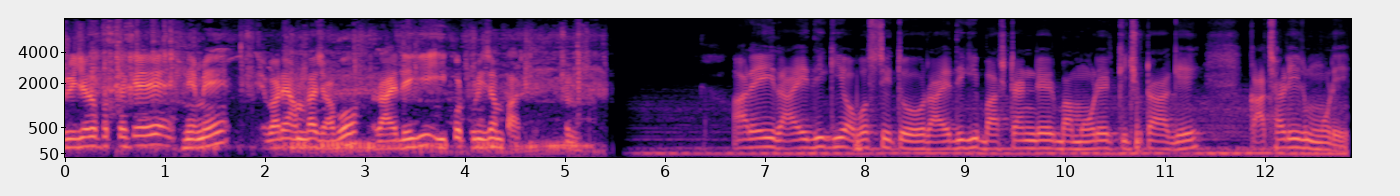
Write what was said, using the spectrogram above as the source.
ব্রিজের ওপর থেকে নেমে এবারে আমরা যাব রায়দিঘি ইকো ট্যুরিজম পার্ক। চলুন। আর এই রায়দিঘি অবস্থিত, রায়দিঘি বাসস্ট্যান্ডের বা মোড়ের কিছুটা আগে কাছাড়ির মোড়ে।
